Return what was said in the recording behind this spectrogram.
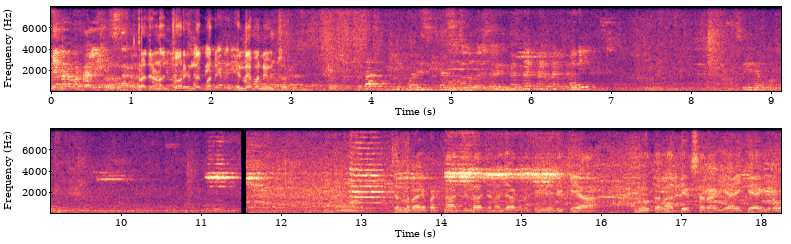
ಪೇಪರ್ ಕೊಟ್ರಲ್ಲಿ ಪ್ರಜರಣ ಒಂಚೂರು ಹಿಂದಕ್ಕೆ ಬನ್ನಿ ಹಿಂದೆ ಬನ್ನಿ ಒಂಚೂರು. ಚನ್ನರಾಯಪಟ್ಟಣ ಜಿಲ್ಲಾ ಜನಜಾಗೃತಿ ವೇದಿಕೆಯ ನೂತನ ಅಧ್ಯಕ್ಷರಾಗಿ ಆಯ್ಕೆಯಾಗಿರುವ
